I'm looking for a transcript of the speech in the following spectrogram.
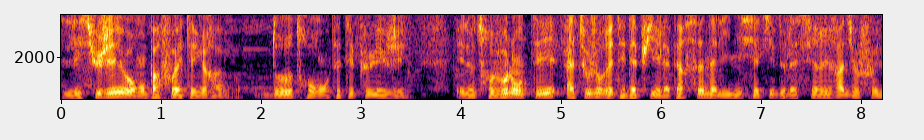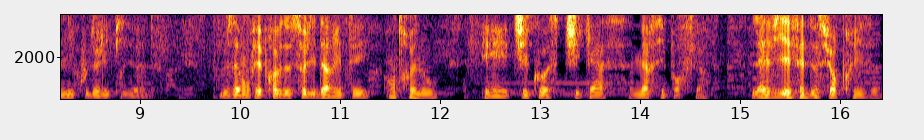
Les sujets auront parfois été graves, d'autres auront été plus légers, et notre volonté a toujours été d'appuyer la personne à l'initiative de la série radiophonique ou de l'épisode. Nous avons fait preuve de solidarité entre nous, et chicos, chicas, merci pour cela. La vie est faite de surprises,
